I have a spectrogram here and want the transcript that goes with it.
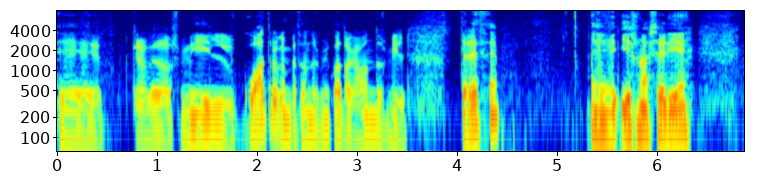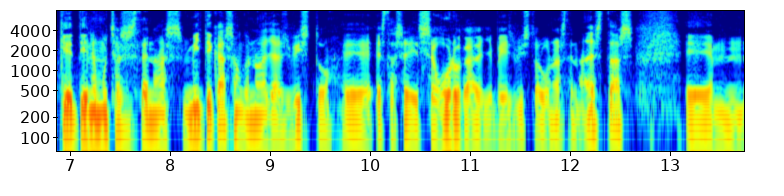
creo que de 2004, que empezó en 2004, acabó en 2013. y es una serie que tiene muchas escenas míticas, aunque no hayáis visto eh, esta serie, seguro que habéis visto alguna escena de estas. Em,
